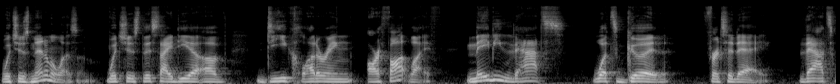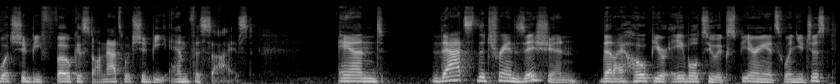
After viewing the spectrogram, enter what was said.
which is minimalism, which is this idea of decluttering our thought life. Maybe that's what's good for today. That's what should be focused on. That's what should be emphasized. And that's the transition that I hope you're able to experience when you just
